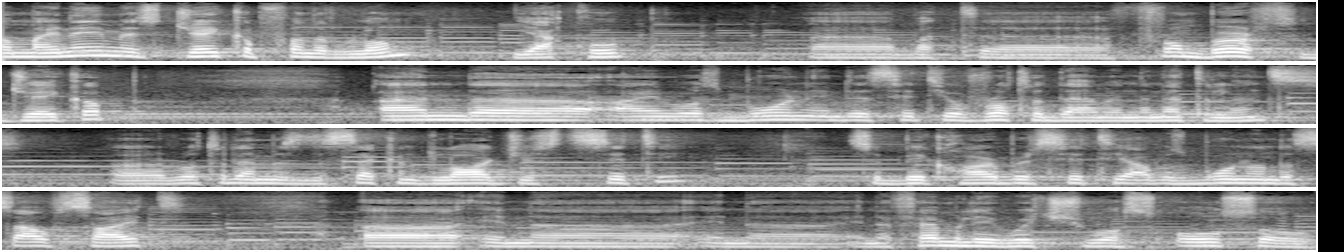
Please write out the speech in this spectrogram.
Uh, my name is Jacob van der Blom, Jacob, uh, but uh, from birth Jacob. And uh, I was born in the city of Rotterdam in the Netherlands. Uh, Rotterdam is the second largest city. It's a big harbor city. I was born on the south side in, a, in, a, in a family which was also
